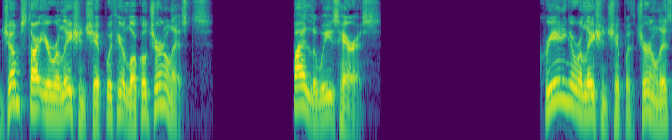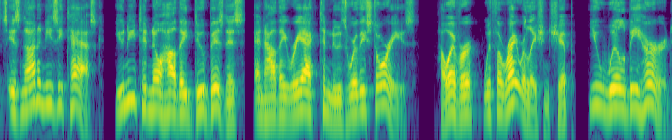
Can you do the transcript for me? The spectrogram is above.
Jumpstart Your Relationship with Your Local Journalists by Louise Harris. Creating a relationship with journalists is not an easy task. You need to know how they do business and how they react to newsworthy stories. However, with the right relationship, you will be heard.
